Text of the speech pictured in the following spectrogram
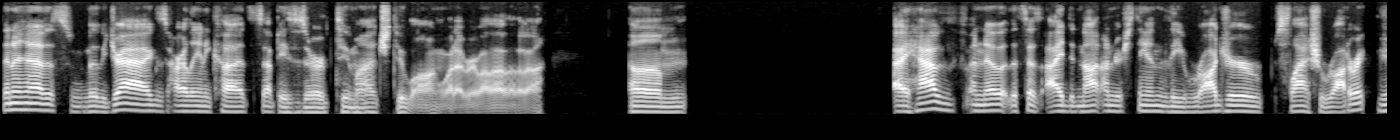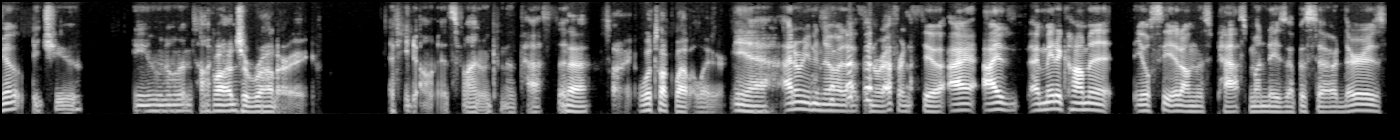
then I have this movie drags, hardly any cuts. Episodes are too much, too long, whatever. Blah, blah, blah, blah. Um, I have a note that says I did not understand the Roger slash Roderick joke. Did you? Do you know what I'm talking? about? Roger Roderick. If you don't, it's fine. We can move past it. Nah, sorry. We'll talk about it later. Yeah, I don't even know what that's in reference to. I I I made a comment. You'll see it on this past Monday's episode. There is,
